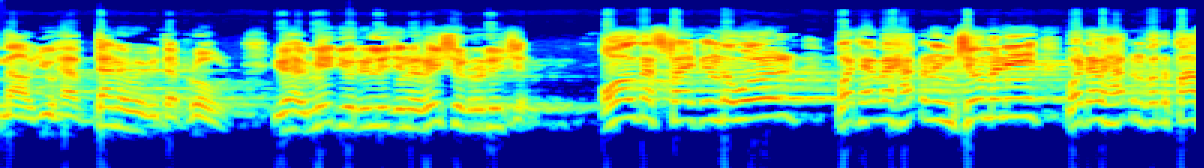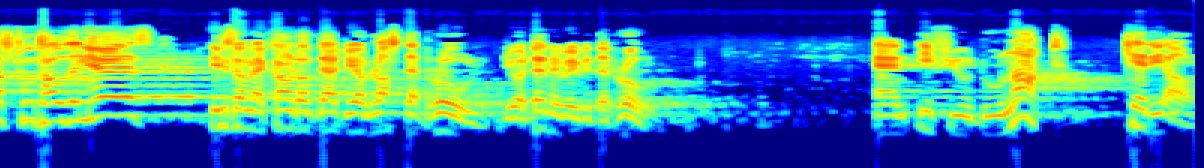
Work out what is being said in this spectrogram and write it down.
Now you have done away with that role. You have made your religion a racial religion. All the strife in the world, whatever happened in Germany, whatever happened for the past 2000 years, is on account of that you have lost that role. You are done away with that role. And if you do not carry out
